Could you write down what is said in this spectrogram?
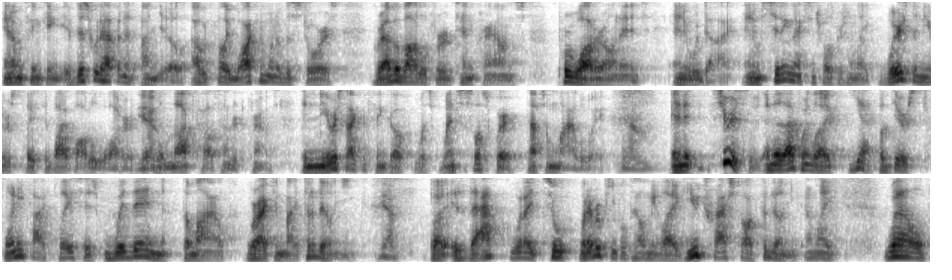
and I'm thinking, if this would happen at Anděl, I would probably walk in one of the stores, grab a bottle for 10 crowns, pour water on it, and it would die. And I'm sitting next to Charles Bridge. I'm like, where's the nearest place to buy bottled water that Yeah. will not cost 100 crowns? The nearest I could think of was Wenceslas Square. That's a mile away. Yeah. And it seriously, and at that point, like, yeah, but there's 25 places within the mile where I can buy trdelník. Yeah. But is that what I? So whenever people tell me like you trash talk trdelník, I'm like, well,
